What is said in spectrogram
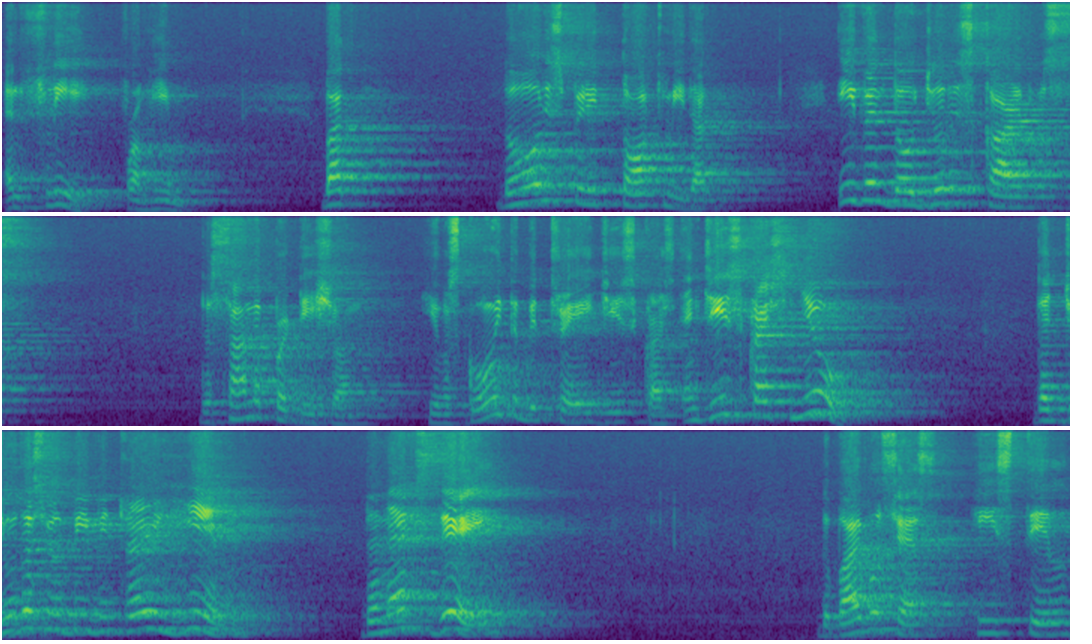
and flee from him. But the Holy Spirit taught me that even though Judas Iscariot was the son of perdition, he was going to betray Jesus Christ, and Jesus Christ knew that Judas will be betraying him the next day. The Bible says he still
